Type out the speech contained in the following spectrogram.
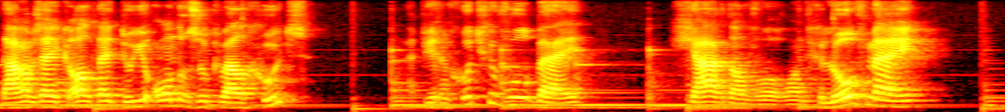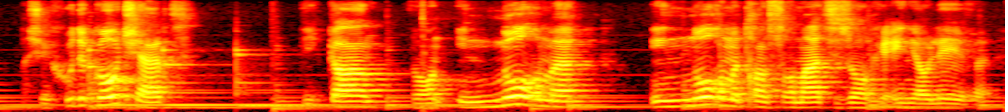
Daarom zeg ik altijd: doe je onderzoek wel goed. Heb je er een goed gevoel bij? Ga er dan voor. Want geloof mij, als je een goede coach hebt, kan voor een enorme, enorme transformatie zorgen in jouw leven.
